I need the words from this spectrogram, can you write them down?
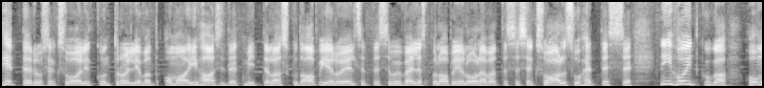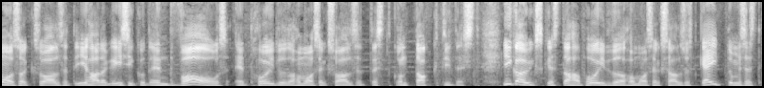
heteroseksuaalid kontrollivad oma ihasid, et mitte laskuda abielueelsetesse või väljaspool abielu olevatesse seksuaalsuhetesse, nii hoidku ka homoseksuaalsete ihadega isikud end vaos, et hoiduda homoseksuaalsetest kontaktidest. igaüks, kes tahab hoiduda homoseksuaalsest käitumisest,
